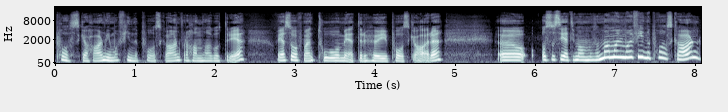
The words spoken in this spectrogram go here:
påskeharen, vi må finne påskeharen, for han har godteriet. Og jeg så for meg en to meter høy påskehare. Uh, og så sier jeg til mamma sånn, mamma, vi må finne påskeharen.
